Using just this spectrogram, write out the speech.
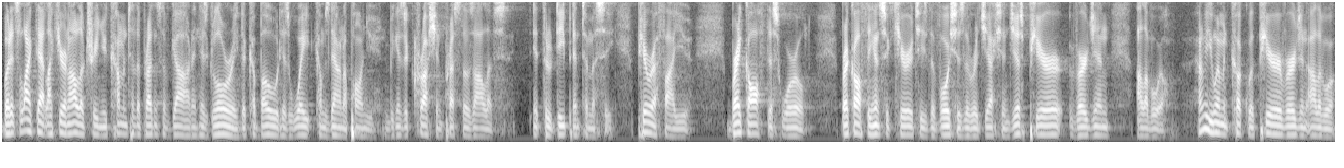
But it's like that, like you're an olive tree and you come into the presence of God and His glory, the kabod, His weight comes down upon you and begins to crush and press those olives it, through deep intimacy, purify you, break off this world, break off the insecurities, the voices, the rejection, just pure virgin olive oil. How many of you women cook with pure virgin olive oil?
